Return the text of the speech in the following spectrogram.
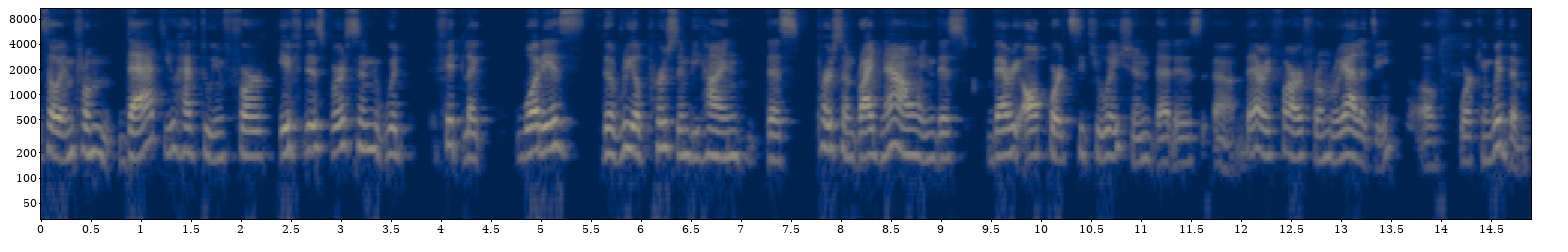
So and from that you have to infer if this person would fit like what is the real person behind this person right now in this very awkward situation that is uh, very far from reality of working with them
